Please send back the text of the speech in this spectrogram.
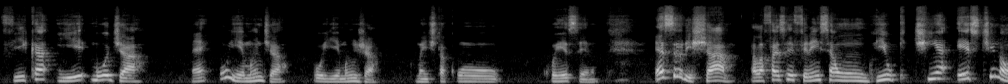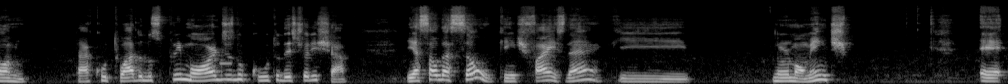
fica Iemojá, né? ou Iemanjá, ou Iemanjá, como a gente está conhecendo. Essa orixá, ela faz referência a um rio que tinha este nome, tá? Cultuado nos primórdios do culto deste orixá. E a saudação que a gente faz, né, que normalmente é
